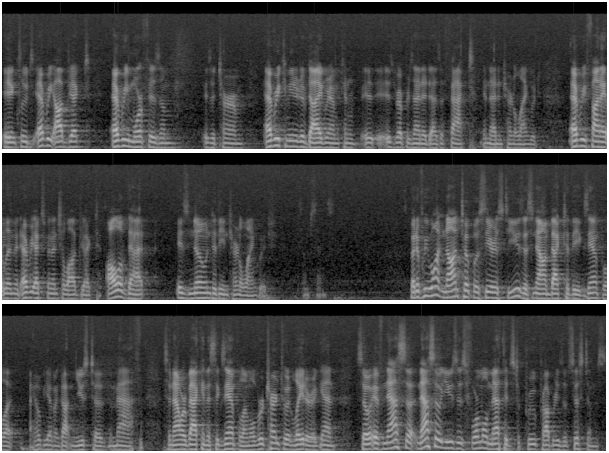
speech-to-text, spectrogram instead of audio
it includes every object, every morphism is a term, every commutative diagram can, is represented as a fact in that internal language every finite limit, every exponential object, all of that is known to the internal language in some sense. But if we want non-topos theorists to use this, now I'm back to the example. I, I, hope you haven't gotten used to the math. So now we're back in this example, and we'll return to it later again. So if NASA, NASA uses formal methods to prove properties of systems,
